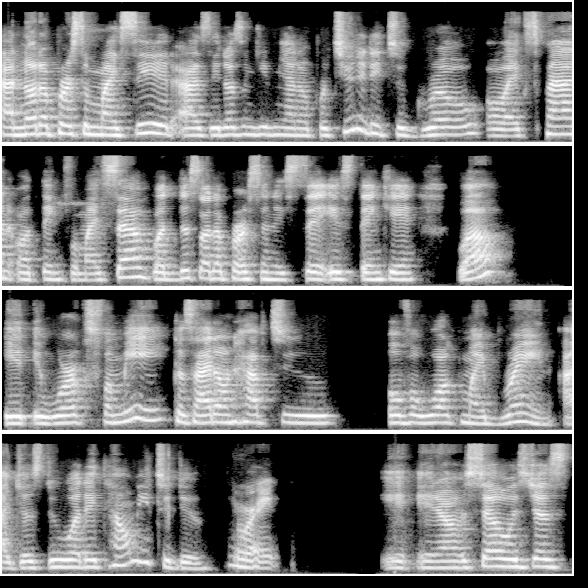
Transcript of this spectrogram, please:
Another person might see it as it doesn't give me an opportunity to grow or expand or think for myself. But this other person is say, is thinking, well, it, it works for me because I don't have to overwork my brain. I just do what they tell me to do. Right. You, know, so it's just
